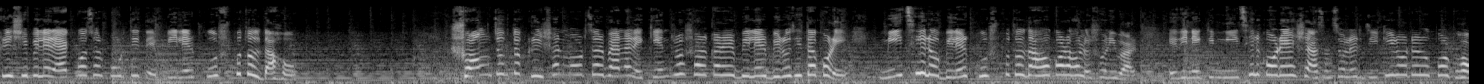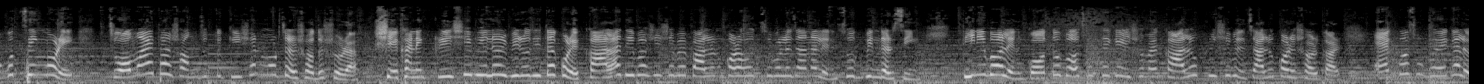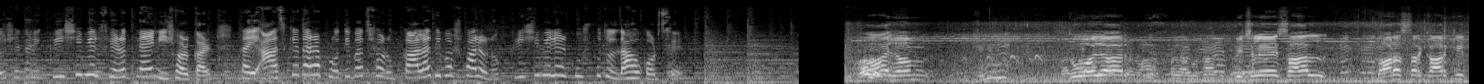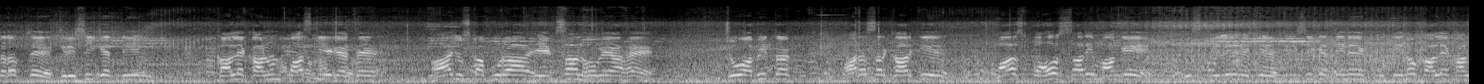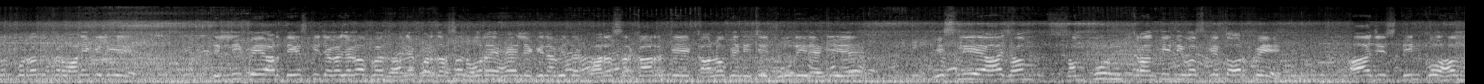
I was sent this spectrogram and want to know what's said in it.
কৃষি বিলের এক বছর পূর্তিতে বিলের কুশপুতুল দাহ। সংযুক্ত কৃষাণ মোর্চার ব্যানারে কেন্দ্র সরকারের বিলের বিরোধিতা করে মিছিল ও বিলের কুশপুতুল দাহ করা হলো শনিবার। এদিন একটি মিছিল করে এসে আসানসোলের জিটি রোডের উপর ভগৎ সিং মোড়ে জমায়েত তা সংযুক্ত কিষাণ মোর্চার সদস্যরা। সেখানে কৃষি বিলের বিরোধিতা করে কালা দিবস হিসেবে পালন করা হচ্ছে বলে জানালেন সুখবিন্দার সিং। তিনি বলেন, গত বছর থেকে এই সময় কালো কৃষি বিল চালু করে সরকার। এক বছর হয়ে গেলেও সেখানে কৃষি বিল ফেরত নেয়নি সরকার। তাই আজকে তারা প্রতিবাদ স্বরূপ কালা দিবস পালন ও কৃষি বিলের কুশপুতুল দাহ করছে। 2000 पिछले साल भारत सरकार की तरफ़ से कृषि के तीन काले कानून पास किए गए थे। आज उसका पूरा एक साल हो गया है। जो अभी तक भारत सरकार के पास बहुत सारी मांगे इस किले के, कृषि के तीन, तीनों काले कानून को रद्द करवाने के लिए दिल्ली पे और देश की जगह जगह पर धरने प्रदर्शन हो रहे हैं, लेकिन अभी तक भारत सरकार के कानों के नीचे जू नहीं रही है। इसलिए आज हम संपूर्ण क्रांति दिवस के तौर पे आज इस दिन को हम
